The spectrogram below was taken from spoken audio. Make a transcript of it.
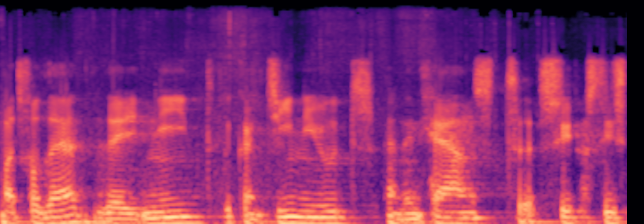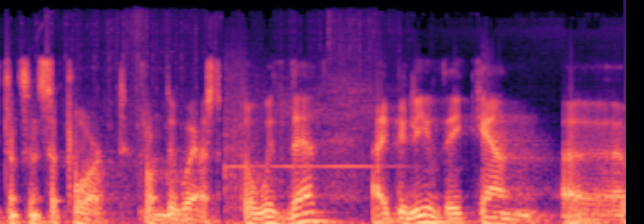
But for that, they need continued and enhanced assistance and support from the West. So with that, I believe they can uh,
